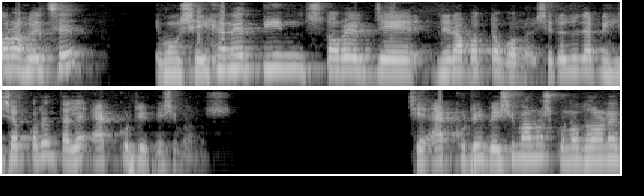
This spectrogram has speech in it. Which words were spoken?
করা হয়েছে এবং সেইখানে তিন স্তরের যে নিরাপত্তা বলয়, সেটা যদি আপনি হিসাব করেন তাহলে এক কোটির বেশি মানুষ। সে এক কোটির বেশি মানুষ কোনো ধরনের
